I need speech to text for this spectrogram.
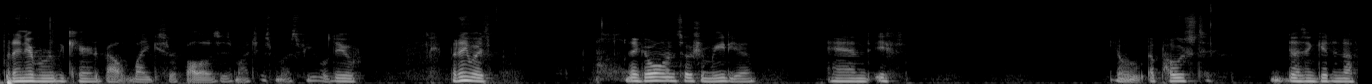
But I never really cared about likes or follows as much as most people do. But, anyways, they go on social media and if you know a post doesn't get enough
